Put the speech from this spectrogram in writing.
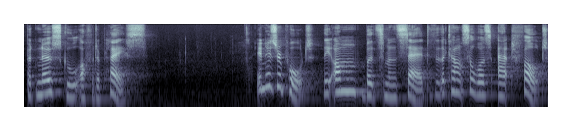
but no school offered a place. In his report, the Ombudsman said that the Council was at fault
